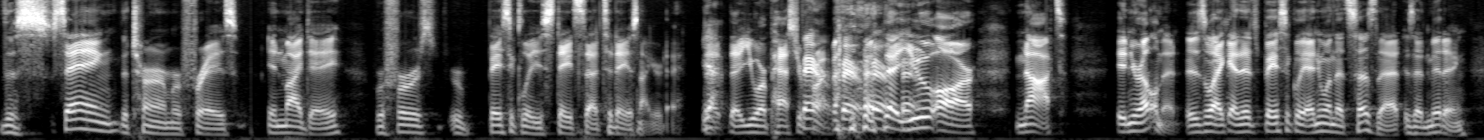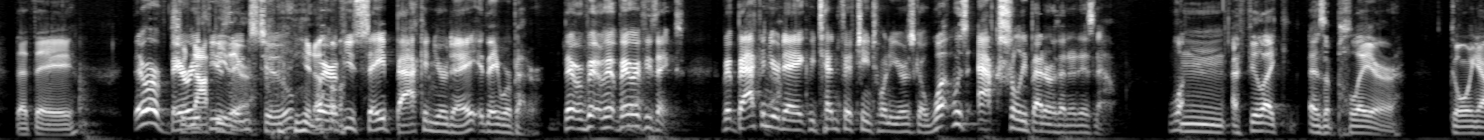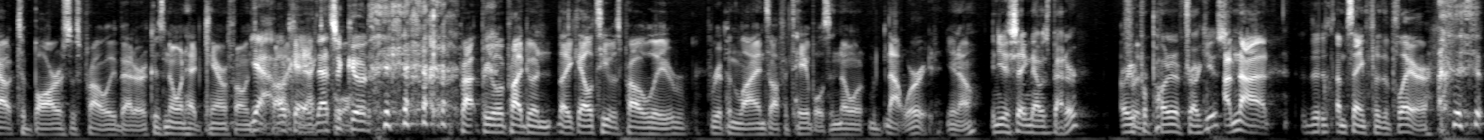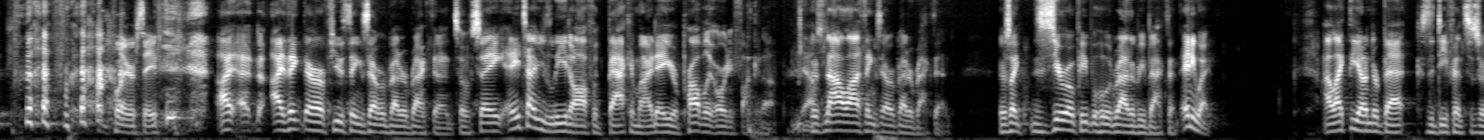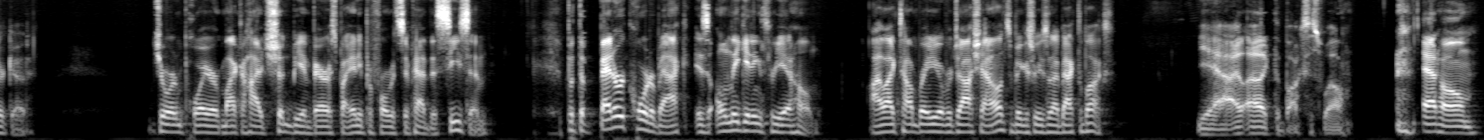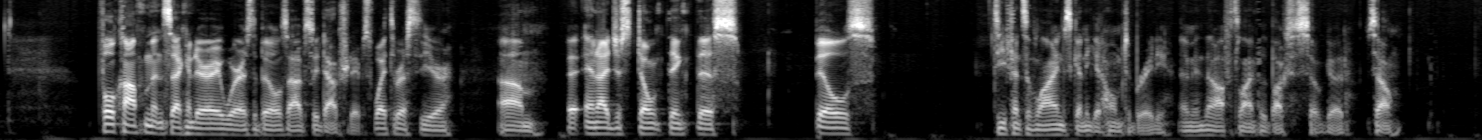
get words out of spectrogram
this saying the term or phrase in my day refers or basically states that today is not your day. Yeah. That, that you are past your Fair, prime. fair, fair, that you are not in your element. Is like and it's basically anyone that says that is admitting that they There are very few things too you know? where if you say back in your day, they were better. There were very, very few things. But back in your day, it could be 10, 15, 20 years ago. What was actually better than it is now? Mm, I feel like as a player going out to bars was probably better because no one had camera phones. Yeah, okay, that's a good. People were probably doing like LT was probably ripping lines off of tables and no one would not worried, you know. and you're saying that was better? Are you a proponent of drug use? I'm not. I'm saying for the player, For player safety. I, I think there are a few things that were better back then. So saying anytime you lead off with back in my day, you're probably already fucking up. Yeah. There's not a lot of things that were better back then. There's like zero people who would rather be back then. Anyway, I like the under bet because the defenses are good. Jordan Poyer, Micah Hyde shouldn't be embarrassed by any performance they've had this season. But the better quarterback is only getting three at home. I like Tom Brady over Josh Allen. It's the biggest reason I back the Bucs. Yeah, I, I like the Bucs as well. At home, full complement in secondary, whereas the Bills obviously down for Davis White the rest of the year. Um, and I just don't think this Bills defensive line is going to get home to Brady. I mean, the offensive line for the Bucs is so good. So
